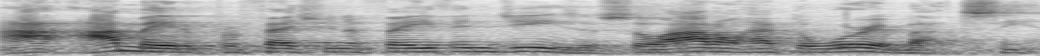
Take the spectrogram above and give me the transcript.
I, I made a profession of faith in Jesus, so I don't have to worry about sin.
